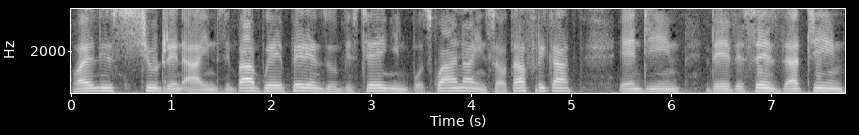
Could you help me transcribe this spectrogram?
while these children are in Zimbabwe. Parents will be staying in Botswana, in South Africa, and um, they have a sense that um,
